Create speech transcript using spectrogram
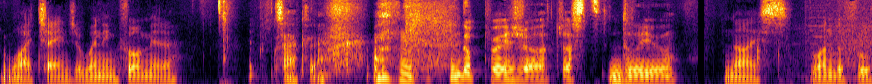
Why change a winning formula? Exactly. no pressure, just do you. Nice. Wonderful.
